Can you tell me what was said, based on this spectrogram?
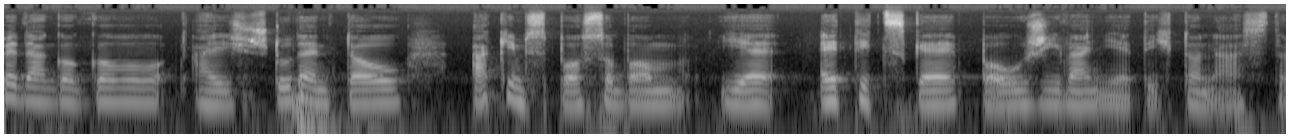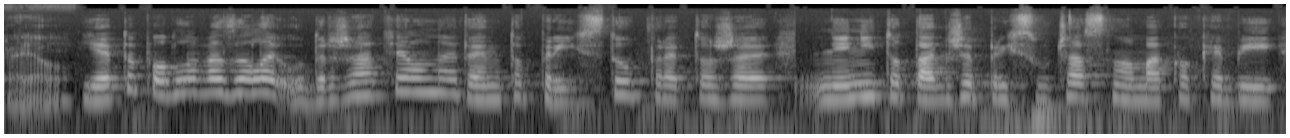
pedagógov, aj študentov, akým spôsobom je etické používanie týchto nástrojov. Je to podľa vás ale udržateľné, tento prístup, pretože není to tak, že pri súčasnom ako keby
